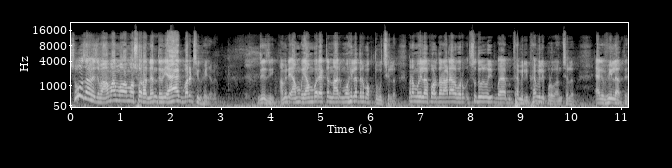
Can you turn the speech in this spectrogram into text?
সোজা হয়ে যাবে। আমার ম- মশওয়ারা নেন দেখি একবারে ঠিক হয়ে যাবে। জি জি। আমি ইয়াম্বর একটা নারী মহিলাদের বক্তব্য ছিল। মানে মহিলা পর্দার আড়ে আর শুধু ওই ফ্যামিলি ফ্যামিলি প্রোগ্রাম ছিল এক ভিলাতে।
